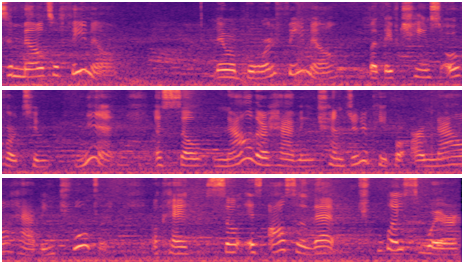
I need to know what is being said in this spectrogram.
to male to female. They were born female, but they've changed over to men, and so now they're having transgender people are now having children. Okay, so it's also that choice where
